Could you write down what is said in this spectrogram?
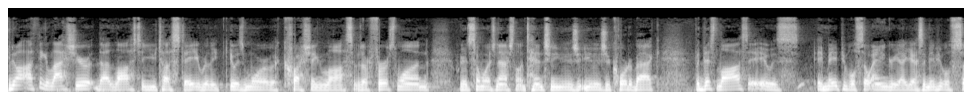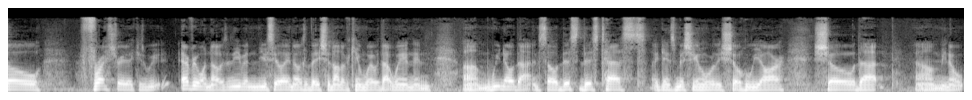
You know, I think last year that loss to Utah State really it was more of a crushing loss. It was our first one. We had so much national attention. You lose, you lose your quarterback, but this loss it was it made people so angry. I guess it made people so frustrated because we everyone knows, and even UCLA knows that they should not have came away with that win, and um, we know that. And so this this test against Michigan will really show who we are, show that um, you know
